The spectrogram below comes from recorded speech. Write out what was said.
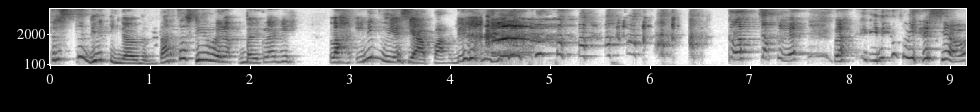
Terus tuh dia tinggal bentar, terus dia balik, balik lagi. Lah ini punya siapa? Dia kocak ya. Lah ini punya siapa?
